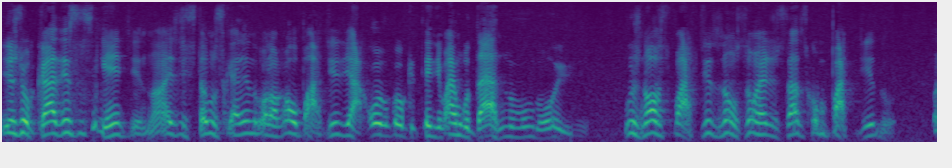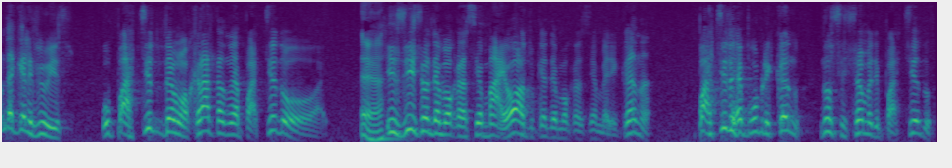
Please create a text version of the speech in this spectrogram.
E Jucá disse o seguinte: nós estamos querendo colocar o partido de acordo com o que tem de mais mudado no mundo hoje. Os novos partidos não são registrados como partido. Onde é que ele viu isso? O Partido Democrata não é partido? É. Existe uma democracia maior do que a democracia americana? O Partido Republicano não se chama de partido?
